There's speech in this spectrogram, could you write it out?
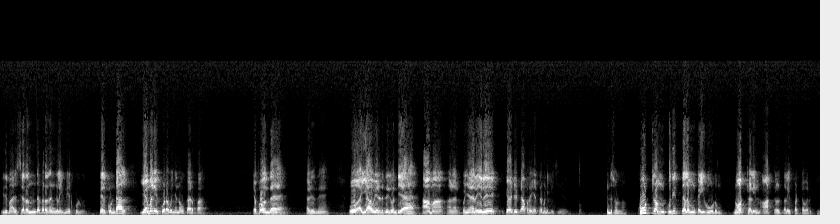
இது மாதிரி சிறந்த விரதங்களை மேற்கொள்வது. மேற்கொண்டால் யமனை கூட கொஞ்சம் நேரம் உட்காருப்பா? எப்போ வந்த? அப்படி ஓ ஐயா உயிர் இடத்துக்கு வந்தியா? ஆமா. கொஞ்ச நேரம் இரு. கேட்டுட்டு அப்புறம் எட்டரை மணிக்கு செய்யணும். என்று சொல்லலாம். கூற்றம் குதித்தலும் கைகூடும். நோற்றலின் ஆற்றல் தலைப்பட்டவருக்கு.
